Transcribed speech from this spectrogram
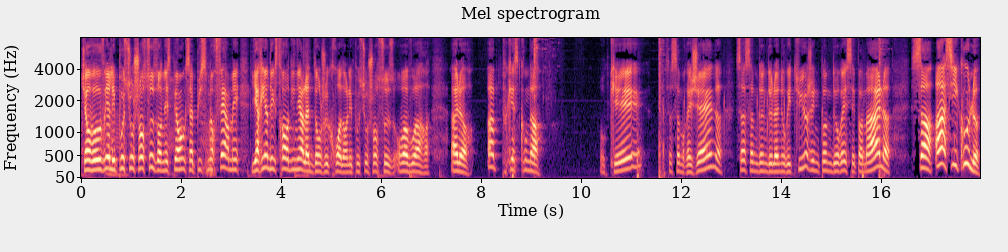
Tiens, on va ouvrir les potions chanceuses en espérant que ça puisse me refaire, mais il n'y a rien d'extraordinaire là-dedans, je crois, dans les potions chanceuses. On va voir. Alors, hop, qu'est-ce qu'on a? Ok, ça, ça me régène. Ça, ça me donne de la nourriture. J'ai une pomme dorée, c'est pas mal. Ça, ah si, cool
